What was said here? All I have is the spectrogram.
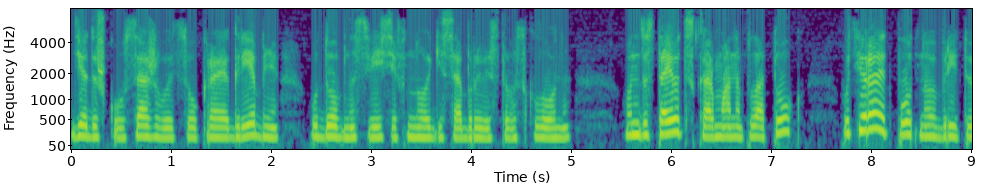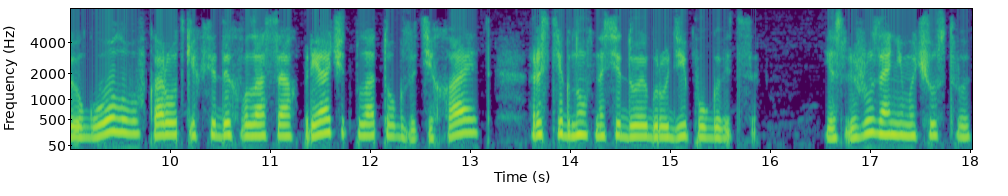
Дедушка усаживается у края гребня, удобно свесив ноги с обрывистого склона. Он достает из кармана платок, утирает потную бритую голову в коротких седых волосах, прячет платок, затихает, расстегнув на седой груди пуговицы. Я слежу за ним и чувствую,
